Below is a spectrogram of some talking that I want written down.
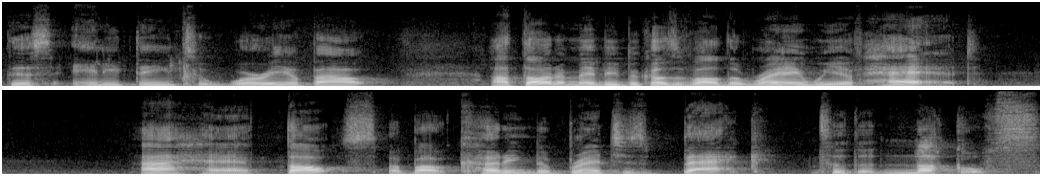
this anything to worry about? I thought it may be because of all the rain we have had. I had thoughts about cutting the branches back to the knuckles.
